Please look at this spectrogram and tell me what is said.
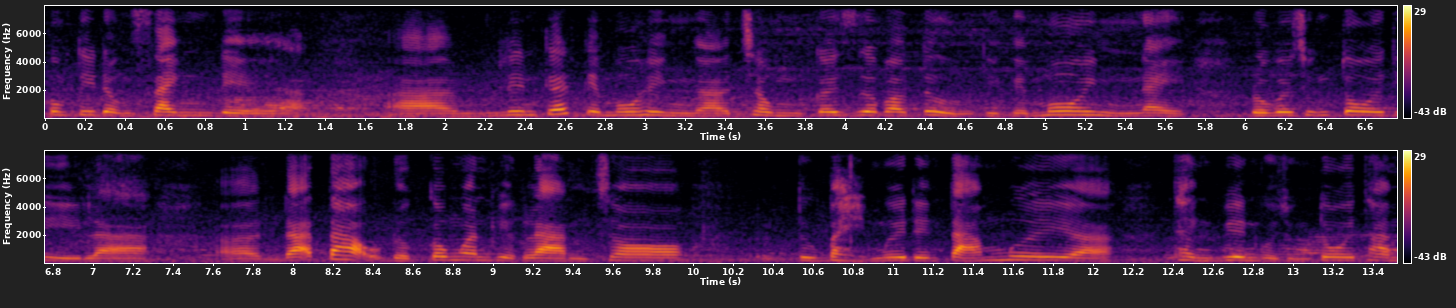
công ty Đồng Xanh để à, liên kết cái mô hình à, trồng cây dưa bao tử. Thì cái mô hình này đối với chúng tôi thì là à, đã tạo được công an việc làm cho từ 70 đến 80 à, thành viên của chúng tôi tham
